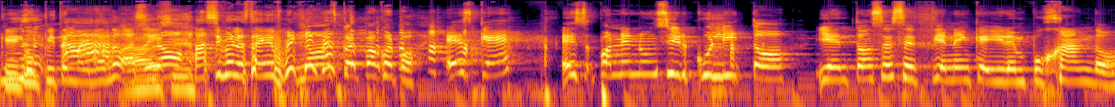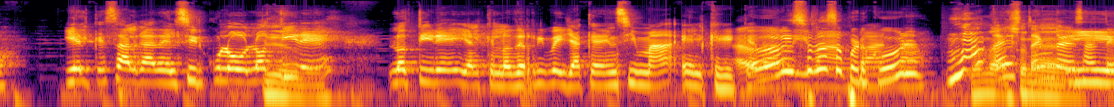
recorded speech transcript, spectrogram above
que compiten bailando? Así, Ah, sí. así me lo estaba imaginando. No, es cuerpo a cuerpo. Es que es, ponen un circulito y entonces se tienen que ir empujando. Y el que salga del círculo lo tire, lo tire y el que lo derribe ya queda encima, el que queda. Ay, suena súper cool. Suena- está interesante.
